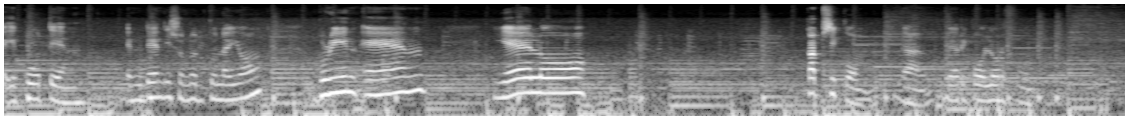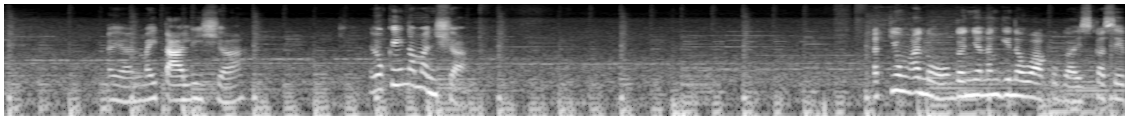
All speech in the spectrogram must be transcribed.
paikutin. And then, isunod ko na yung green and yellow capsicum. Yan, very colorful. Ayan, may tali siya. Eh, Okay naman siya. At yung ano, ganyan ang ginawa ko guys kasi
